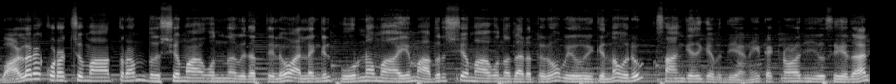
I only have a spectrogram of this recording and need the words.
വളരെ കുറച്ചു മാത്രം ദൃശ്യമാകുന്ന വിധത്തിലോ അല്ലെങ്കിൽ പൂർണമായും അദൃശ്യമാകുന്ന തരത്തിലോ ഉപയോഗിക്കുന്ന ഒരു സാങ്കേതിക വിദ്യയാണ്. ഈ ടെക്നോളജി യൂസ് ചെയ്താൽ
